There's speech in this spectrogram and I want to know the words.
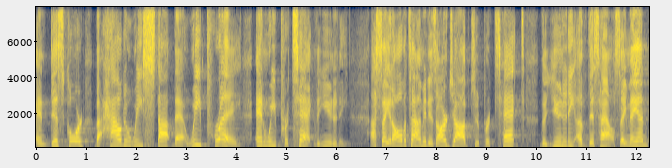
and discord, but how do we stop that? We pray and we protect the unity. I say it all the time. It is our job to protect the unity of this house. Amen?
